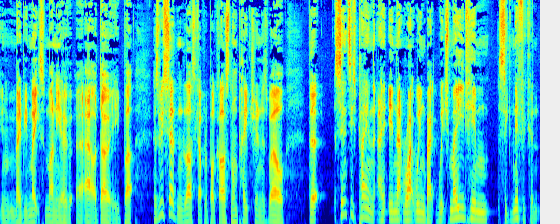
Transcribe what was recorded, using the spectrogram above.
maybe make some money over, uh, out of Doherty. But as we said in the last couple of podcasts and on Patreon as well, that since he's playing in that right wing back, which made him significant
